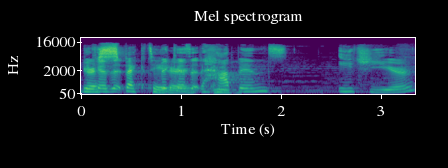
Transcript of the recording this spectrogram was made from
You're a because spectator. It, because it mm-hmm. happens each year,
